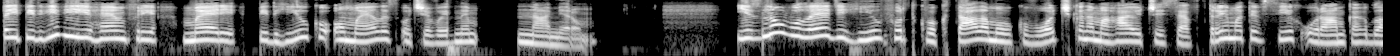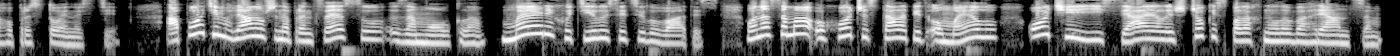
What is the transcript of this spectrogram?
та й підвів її Гемфрі Мері під гілку омели з очевидним наміром. І знову леді Гілфорд квоктала, мов квочка, намагаючися втримати всіх у рамках благопристойності. А потім, глянувши на принцесу, замовкла. Мері хотілося цілуватись. Вона сама охоче стала під омелу, очі її сяяли, щоки спалахнули багрянцем.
